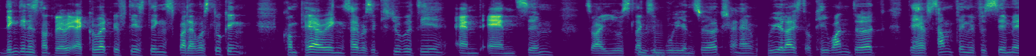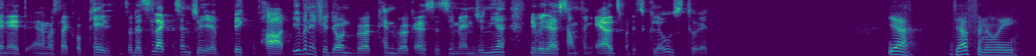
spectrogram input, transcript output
LinkedIn is not very accurate with these things, but I was looking, comparing cybersecurity and and SIEM. So I used like mm-hmm. the Boolean search, and I realized, okay, one third they have something with a SIEM in it, and I was like, okay, so that's like essentially a big part. Even if you don't work, can work as a SIEM engineer, maybe there's something else, but it's close to it. Yeah, definitely.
